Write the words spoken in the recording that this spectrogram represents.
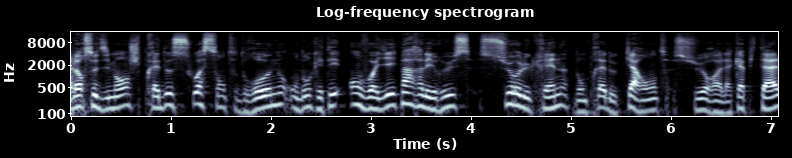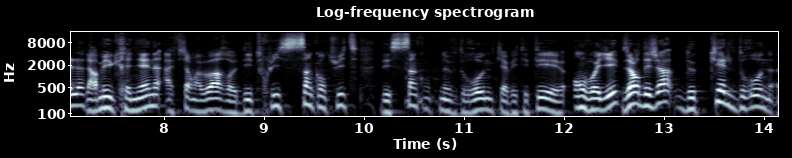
Alors ce dimanche, près de 60 drones ont donc été envoyés par les Russes sur l'Ukraine, dont près de 40 sur la capitale. L'armée ukrainienne affirme avoir détruit 58 des 59 drones qui avaient été envoyés. Mais alors déjà, de quels drones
